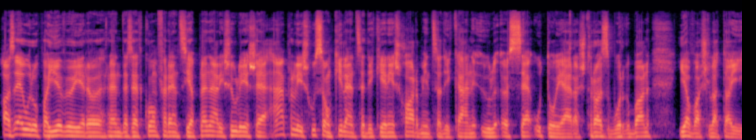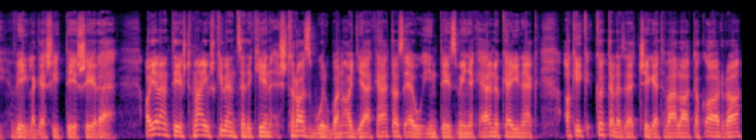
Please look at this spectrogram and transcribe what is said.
Az Európa jövőjéről rendezett konferencia plenáris ülése április 29-én és 30-án ül össze utoljára Strasbourgban javaslatai véglegesítésére. A jelentést május 9-én Strasbourgban adják át az EU intézmények elnökeinek, akik kötelezettséget vállaltak arra,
